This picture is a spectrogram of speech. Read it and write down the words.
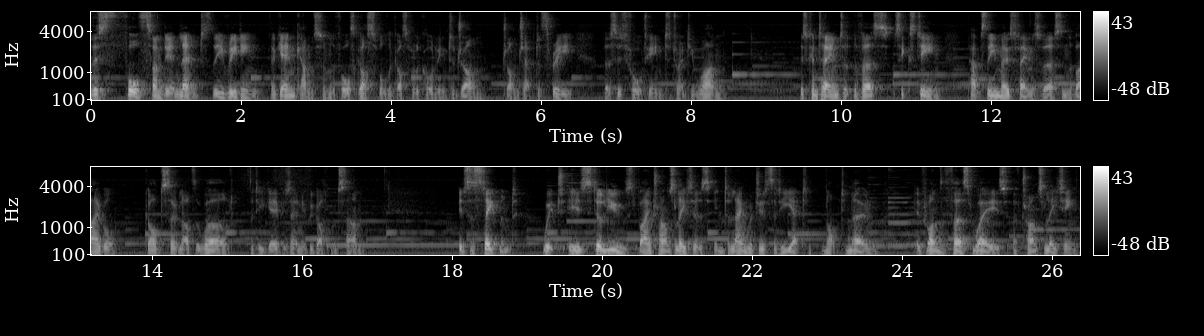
This fourth Sunday in Lent, the reading again comes from the fourth Gospel, the Gospel according to John, John chapter 3, verses 14 to 21. This contains at the verse 16 perhaps the most famous verse in the Bible God so loved the world that he gave his only begotten Son. It's a statement which is still used by translators into languages that are yet not known. It's one of the first ways of translating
